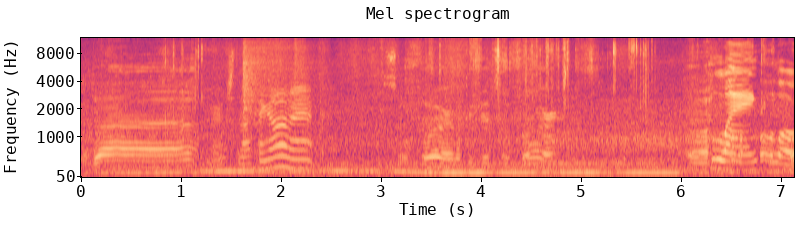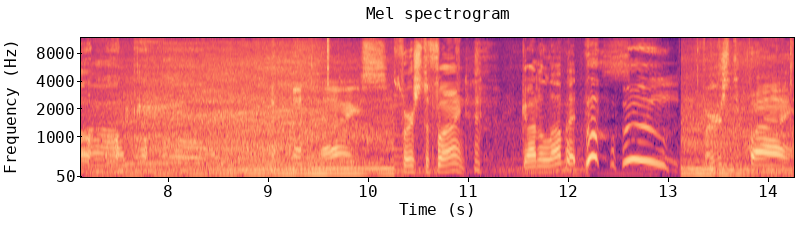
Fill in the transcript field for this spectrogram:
There's nothing on it. So far, looking good so far. Blank log. Nice. First to find. Gotta love it. First to find.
